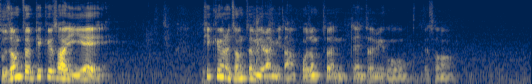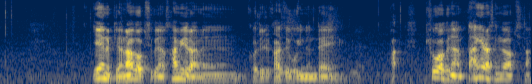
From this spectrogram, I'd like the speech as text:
두 정점 PQ 사이에 PQ는 정점이랍니다. 고정된 점이고 그래서 얘는 변화가 없이 그냥 3이라는 거리를 가지고 있는데 바- Q가 그냥 땅이라 생각합시다.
